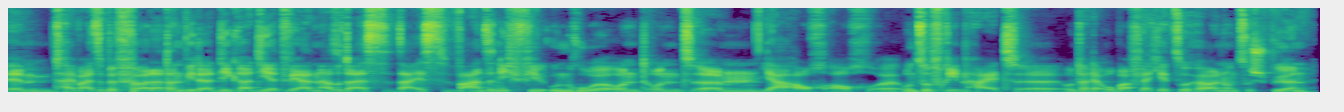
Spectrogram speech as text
ähm, teilweise befördert, dann wieder degradiert werden. Also da ist da ist wahnsinnig viel Unruhe und und ähm, ja auch auch äh, Unzufriedenheit äh, unter der Oberfläche zu hören und zu spüren.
